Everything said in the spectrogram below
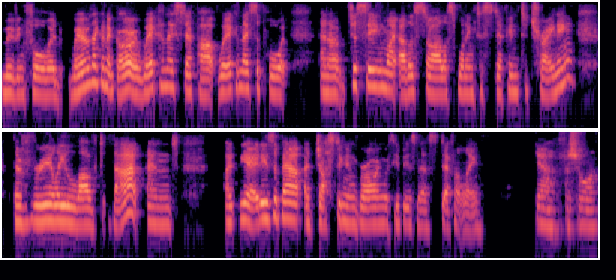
moving forward. Where are they going to go? Where can they step up? Where can they support? And I'm just seeing my other stylists wanting to step into training. They've really loved that. And I, yeah, it is about adjusting and growing with your business, definitely. Yeah, for sure.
